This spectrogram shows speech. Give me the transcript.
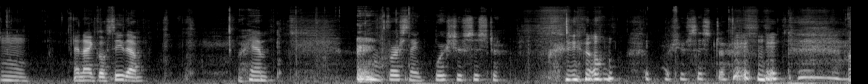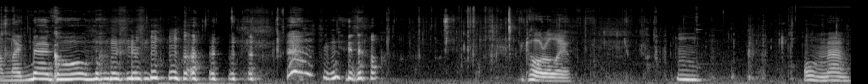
Mm. and I go see them or him. First thing, where's your sister? you know, where's your sister? I'm like back home. you know. Totally. Oh man,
